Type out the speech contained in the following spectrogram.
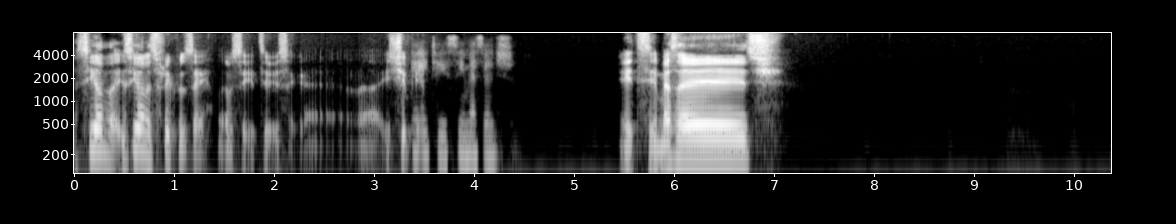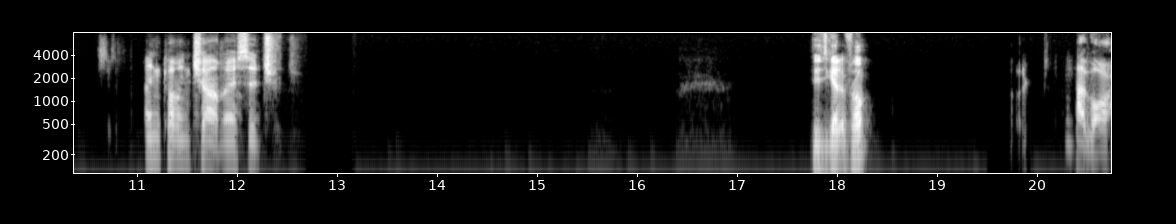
Is he on? The, is he on his frequency? Let me see. Two second. Uh, it should be. ATC message. ATC message. Incoming chat message. Did you get it from? Tower.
